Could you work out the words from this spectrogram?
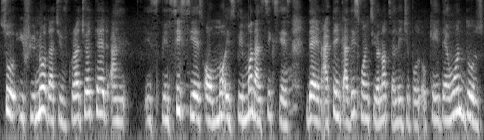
So if you know that you've graduated and it's been six years or more it's been more than six years then i think at this point you're not eligible okay? They want those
